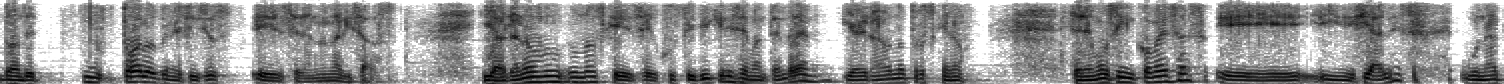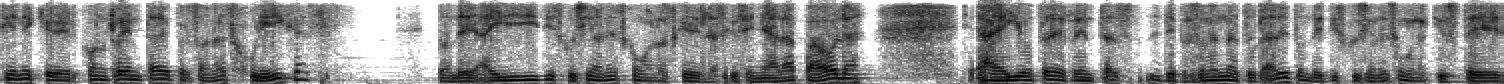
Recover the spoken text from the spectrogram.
donde todos los beneficios eh, serán analizados. Y habrá unos que se justifiquen y se mantendrán, y habrá otros que no. Tenemos cinco mesas eh, iniciales. Una tiene que ver con renta de personas jurídicas, donde hay discusiones como las que las que señala Paola. Hay otra de rentas de personas naturales, donde hay discusiones como la que usted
